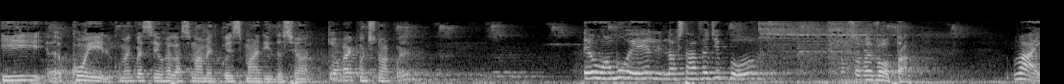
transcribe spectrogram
E uh, com ele, como é que vai ser o relacionamento com esse marido da senhora? Então vai continuar com ele? Eu amo ele, nós estava de boa. Então só vai voltar. Vai.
